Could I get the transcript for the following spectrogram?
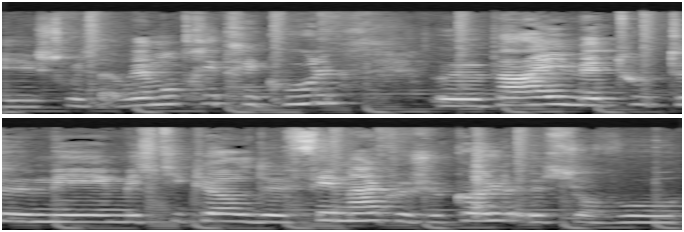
et je trouve ça vraiment très très cool. Euh, pareil, mettre toutes mes, stickers de FEMA que je colle sur vos,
